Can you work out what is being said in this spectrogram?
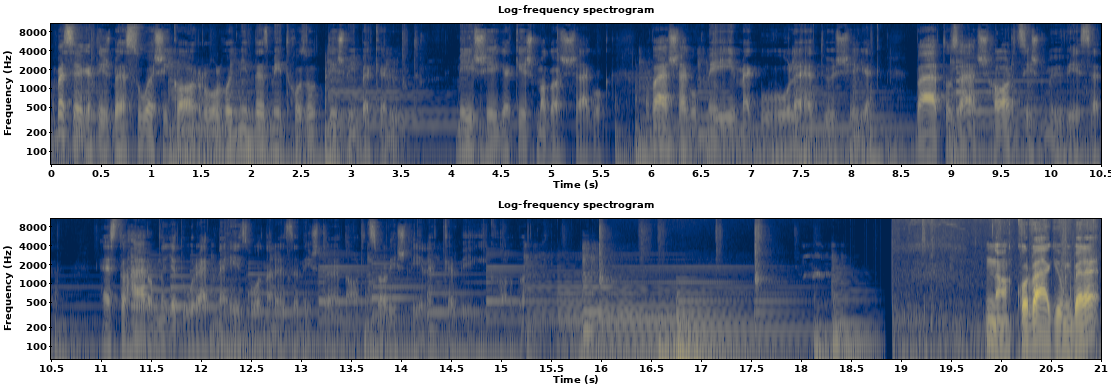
A beszélgetésben szó esik arról, hogy mindez mit hozott és mibe került. Mélységek és magasságok, a válságok mélyén megbúvó lehetőségek, változás, harc és művészet. Ezt a háromnegyed órát nehéz volna rezzenéstelen arccal és lélekkel végighallgatni. Na, akkor vágjunk bele.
